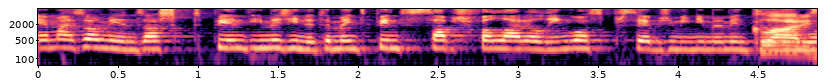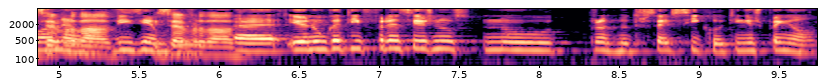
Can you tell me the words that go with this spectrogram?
É mais ou menos, acho que depende, imagina, também depende se sabes falar a língua ou se percebes minimamente Claro, a língua isso é verdade, exemplo, isso é verdade. eh, eu nunca tive francês no, no, pronto, no terceiro ciclo, eu tinha espanhol.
